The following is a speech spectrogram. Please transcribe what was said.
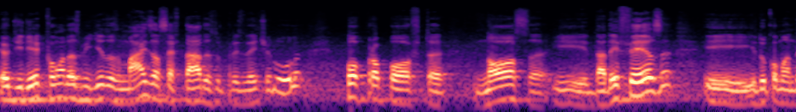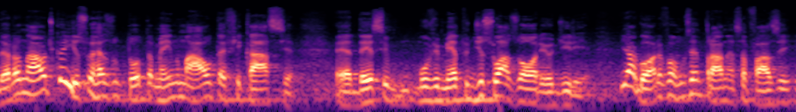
eu diria que foi uma das medidas mais acertadas do presidente Lula, por proposta nossa e da defesa e do comando aeronáutico, e isso resultou também numa alta eficácia é, desse movimento dissuasório, eu diria. E agora vamos entrar nessa fase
